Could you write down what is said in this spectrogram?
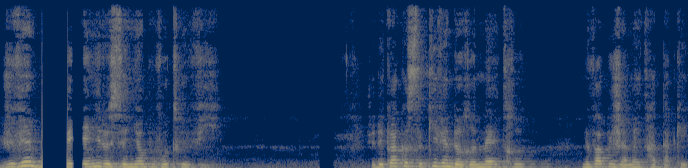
Je viens bénir le Seigneur pour votre vie. Je déclare que ce qui vient de renaître ne va plus jamais être attaqué.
